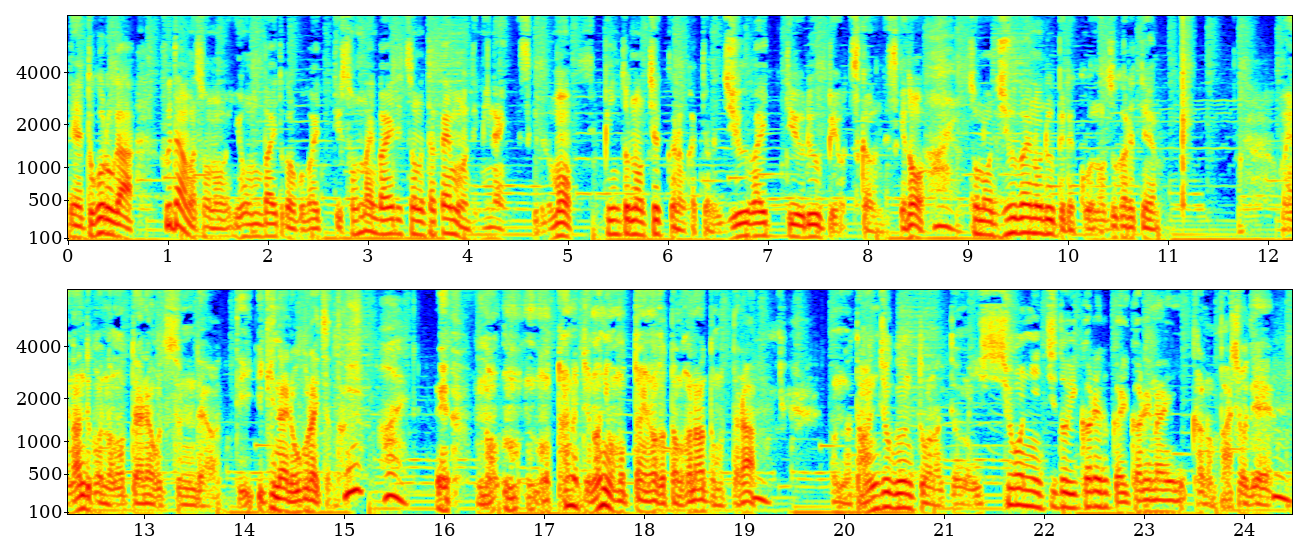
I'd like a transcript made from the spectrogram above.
でところが普段はその4倍とか5倍っていうそんなに倍率の高いもので見ないんですけれどもピントのチェックなんかっていうのは10倍っていうルーペを使うんですけど、はい、その10倍のルーペでこう覗かれて「お前なんでこんなもったいないことするんだよ」っていきなり怒られちゃったんです。はいえなもったいないって何がもったいなかったのかなと思ったら、うん、こんな男女群島なんて一生に一度行かれるか行かれないかの場所で、うん、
